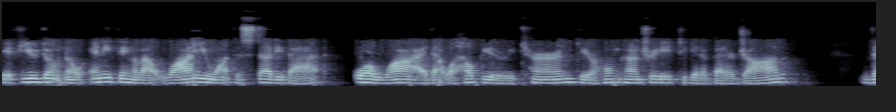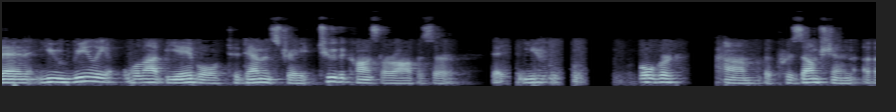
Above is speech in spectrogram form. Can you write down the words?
if you don't know anything about why you want to study that, or why that will help you to return to your home country to get a better job, then you really will not be able to demonstrate to the consular officer that you overcome the presumption of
